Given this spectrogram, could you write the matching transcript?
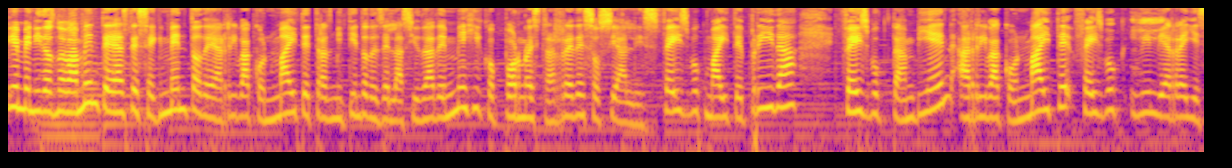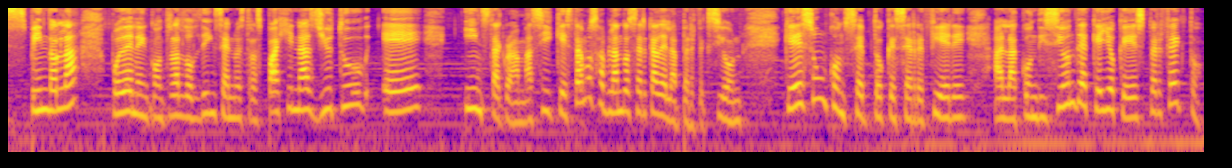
Bienvenidos nuevamente a este segmento de Arriba con Maite, transmitiendo desde la Ciudad de México por nuestras redes sociales. Facebook Maite Prida, Facebook también, Arriba con Maite, Facebook Lilia Reyes Espíndola. Pueden encontrar los links en nuestras páginas YouTube e Instagram. Así que estamos hablando acerca de la perfección, que es un concepto que se refiere a la condición de aquello que es perfecto.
